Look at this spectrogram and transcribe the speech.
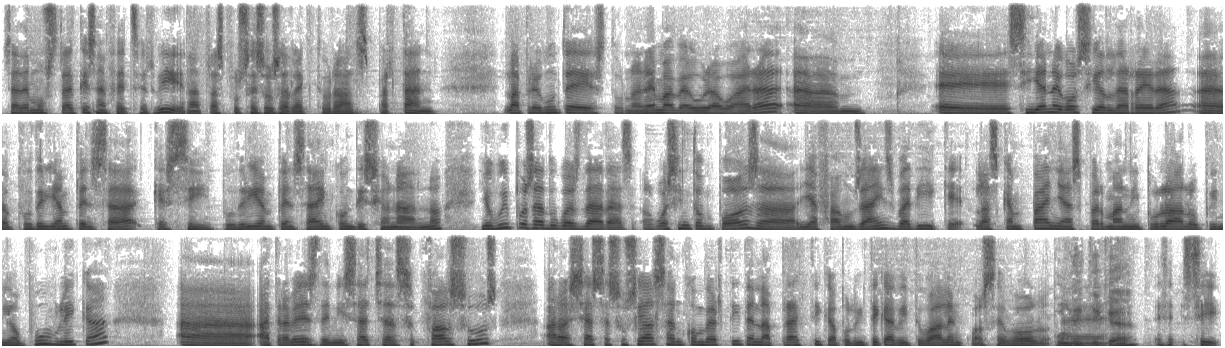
s'ha demostrat que s'han fet servir en altres processos electorals. Per tant, la pregunta és, tornarem a veure-ho ara, eh, eh, si hi ha negoci al darrere, eh, podríem pensar que sí, podríem pensar en condicional. No? Jo vull posar dues dades. El Washington Post eh, ja fa uns anys va dir que les campanyes per manipular l'opinió pública a, a través de missatges falsos a les xarxes socials s'han convertit en la pràctica política habitual en qualsevol... Política? Eh, sí,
